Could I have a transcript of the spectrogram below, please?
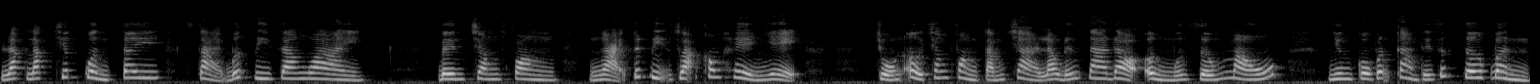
lắc lắc chiếc quần tây, xải bước đi ra ngoài. Bên trong phòng, ngải tuyết bị dọa không hề nhẹ, trốn ở trong phòng tắm trà lau đến da đỏ ửng muốn dớm máu. Nhưng cô vẫn cảm thấy rất dơ bẩn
